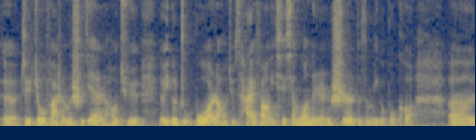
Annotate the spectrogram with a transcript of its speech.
呃这周发生的事件，然后去有一个主播，然后去采访一些相关的人士的这么一个播客。呃，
